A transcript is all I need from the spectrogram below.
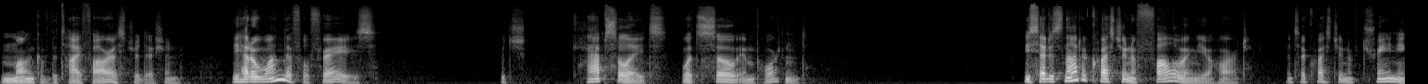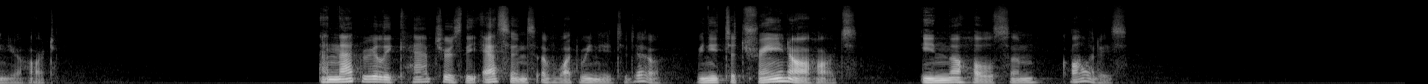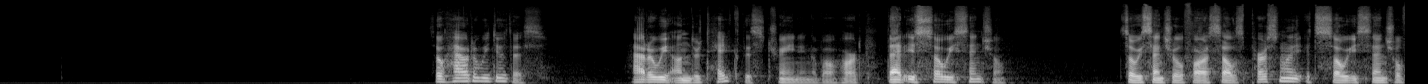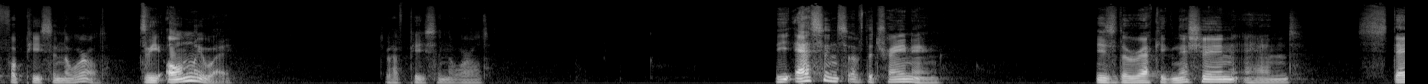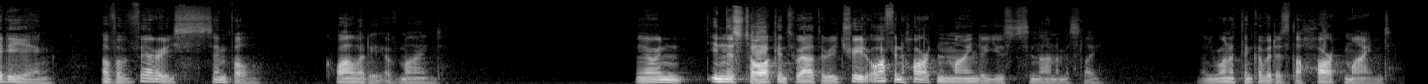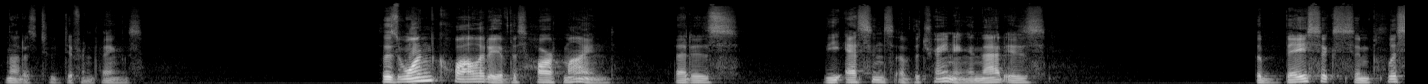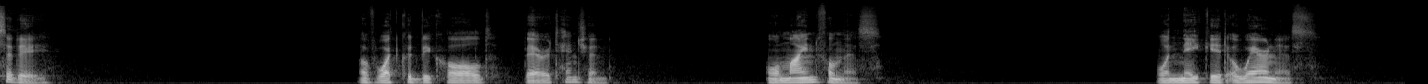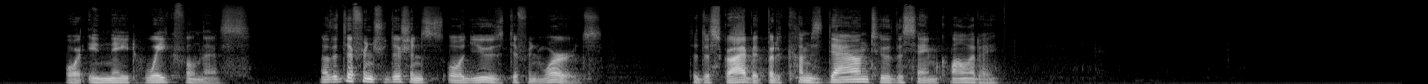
monk of the Thai forest tradition, he had a wonderful phrase which encapsulates what's so important. He said, It's not a question of following your heart, it's a question of training your heart. And that really captures the essence of what we need to do. We need to train our hearts in the wholesome qualities. So, how do we do this? How do we undertake this training of our heart that is so essential? So essential for ourselves personally, it's so essential for peace in the world. It's the only way to have peace in the world. The essence of the training is the recognition and steadying of a very simple quality of mind. You know, in, in this talk and throughout the retreat, often heart and mind are used synonymously. You want to think of it as the heart mind, not as two different things. So there's one quality of this heart mind that is the essence of the training, and that is the basic simplicity of what could be called bare attention or mindfulness or naked awareness or innate wakefulness. Now, the different traditions all use different words to describe it, but it comes down to the same quality.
